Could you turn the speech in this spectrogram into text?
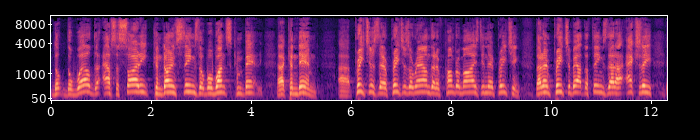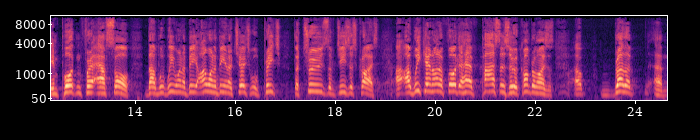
The, the world, our society condones things that were once uh, condemned. Uh, preachers, there are preachers around that have compromised in their preaching. They don't preach about the things that are actually important for our soul. But we want to be, I want to be in a church will preach the truths of Jesus Christ. Uh, uh, we cannot afford to have pastors who are compromisers. Uh, Brother um,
